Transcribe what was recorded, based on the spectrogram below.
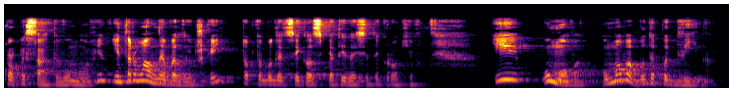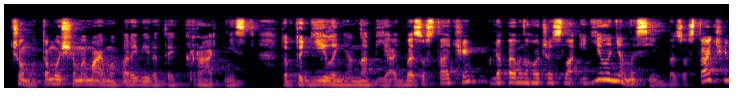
прописати в умові. Інтервал невеличкий, тобто буде цикл з 50 кроків. І умова. Умова буде подвійна. Чому? Тому що ми маємо перевірити кратність, тобто ділення на 5 без остачі для певного числа, і ділення на 7 без остачі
